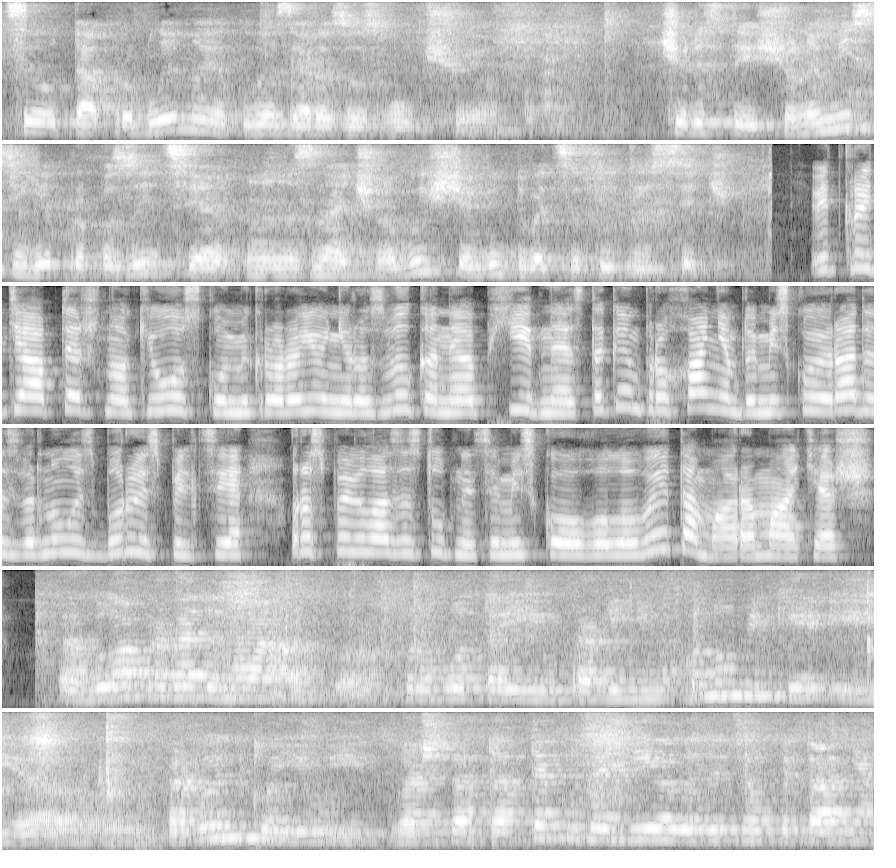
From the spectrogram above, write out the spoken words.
це ота проблема, яку я зараз озвучую. Через те, що на місці є пропозиція значно вища від 20 тисяч. Відкриття аптечного кіоску у мікрорайоні Розвилка необхідне. З таким проханням до міської ради звернулись бориспільці, розповіла заступниця міського голови Тамара Матяш. Е, Була проведена е, робота і управлінням економіки, і е, первинкою, і 24 аптеку задіяли до цього питання.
